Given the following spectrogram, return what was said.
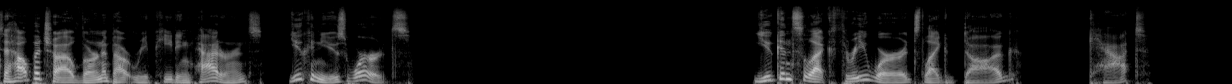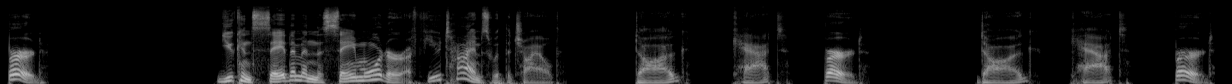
To help a child learn about repeating patterns, you can use words. You can select three words like dog, cat, bird. You can say them in the same order a few times with the child. Dog, cat, bird. Dog, cat, bird.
